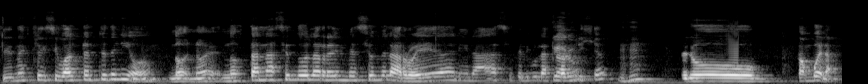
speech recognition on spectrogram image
Sí, Netflix igual está entretenido, no, no, no están haciendo la reinvención de la rueda ni nada, así películas Claro. brígidas, Ujú, pero tan buenas.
